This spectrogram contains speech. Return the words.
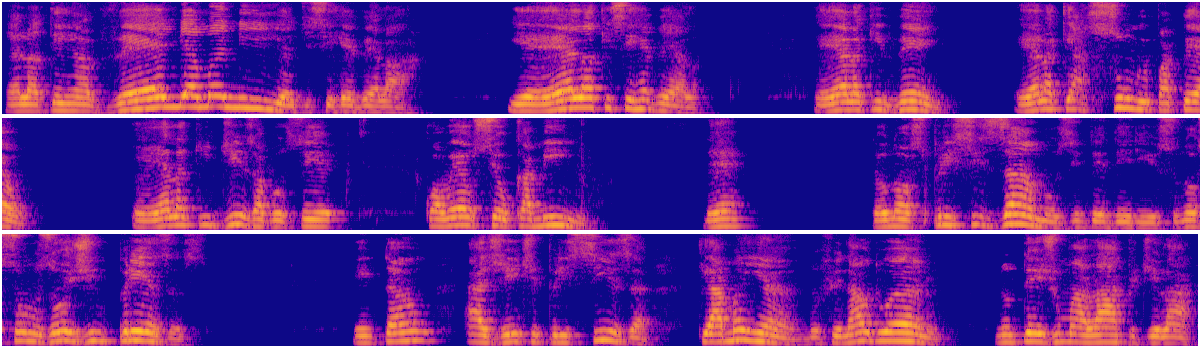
Ela tem a velha mania de se revelar. E é ela que se revela. É ela que vem. É ela que assume o papel. É ela que diz a você qual é o seu caminho, né? Então nós precisamos entender isso. Nós somos hoje empresas. Então a gente precisa que amanhã, no final do ano, não esteja uma lápide lá.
